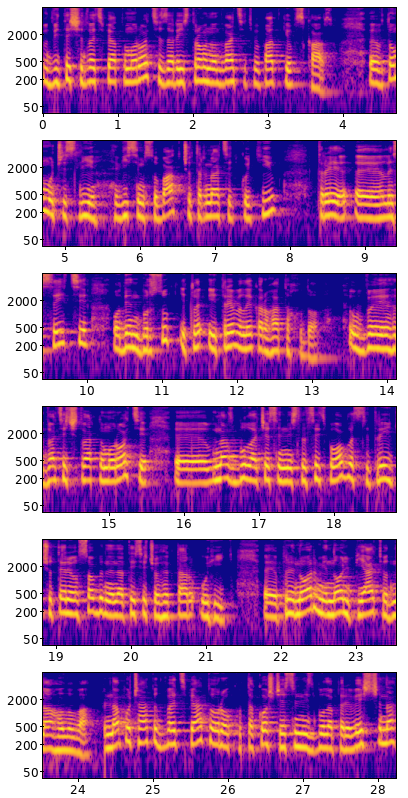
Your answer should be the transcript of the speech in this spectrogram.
У 2025 році зареєстровано 20 випадків сказу, Е, в тому числі 8 собак, 14 котів, 3 лисиці, 1 бурсук і 3 велика рогата худоба. В 2024 році е, в нас була чисельність лисиць по області 3,4 особини на тисячу гектар угідь. Е, При нормі 0,5 одна голова. На початок 2025 року також чисельність була перевищена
